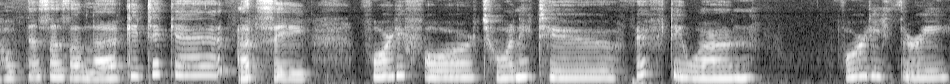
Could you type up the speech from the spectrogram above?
Hope this is a lucky ticket. Let's see. 44, 22, 51, 43,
